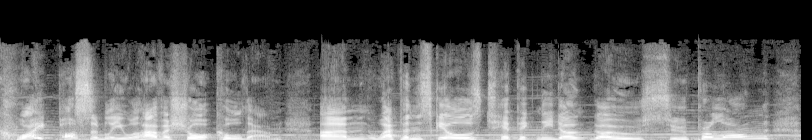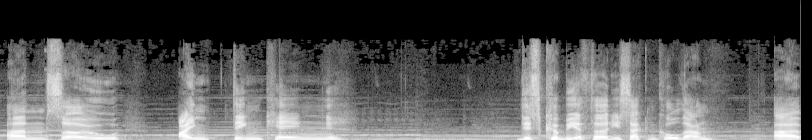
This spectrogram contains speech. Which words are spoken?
quite possibly will have a short cooldown. Um, weapon skills typically don't go super long, um, so I'm thinking this could be a 30 second cooldown. Uh,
